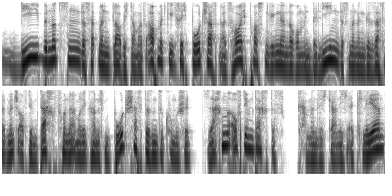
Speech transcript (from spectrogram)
Die benutzen, das hat man, glaube ich, damals auch mitgekriegt, Botschaften als Horchposten, ging dann darum in Berlin, dass man dann gesagt hat, Mensch, auf dem Dach von der amerikanischen Botschaft, da sind so komische Sachen auf dem Dach, das kann man sich gar nicht erklären.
